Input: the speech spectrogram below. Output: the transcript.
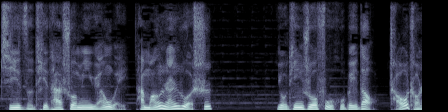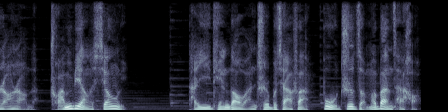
妻子替他说明原委，他茫然若失。又听说富户被盗，吵吵嚷嚷的传遍了乡里。他一天到晚吃不下饭，不知怎么办才好。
